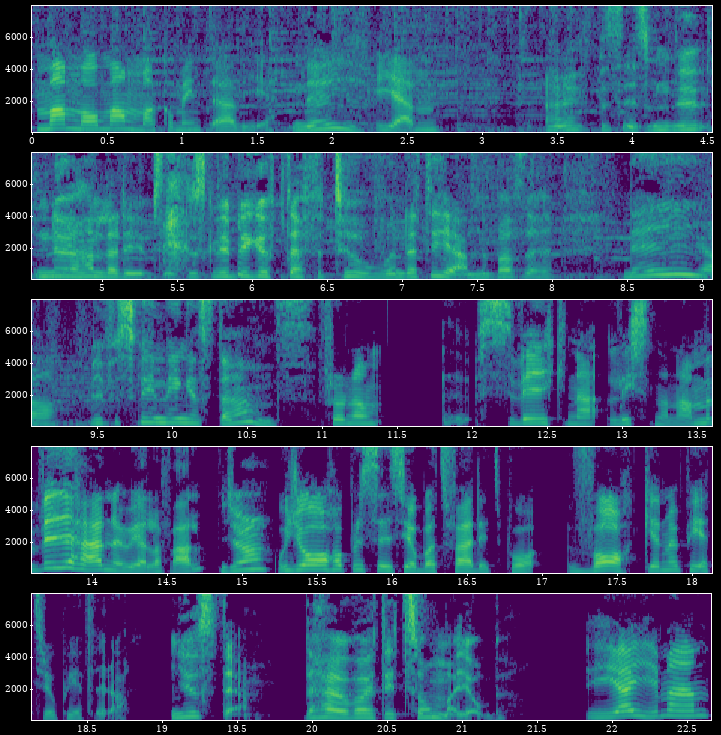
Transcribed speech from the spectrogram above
Mamma och mamma kommer inte överge Nej, igen. Nej precis. Nu, nu handlar det ju precis, nu ska vi bygga upp det här förtroendet igen. Bara säga, nej, Ja. vi försvinner ingenstans. Från de eh, svikna lyssnarna. Men vi är här nu i alla fall. Ja, Och jag har precis jobbat färdigt på Vaken med P3 och P4. just det. Det här har varit ditt sommarjobb. Jajamän,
